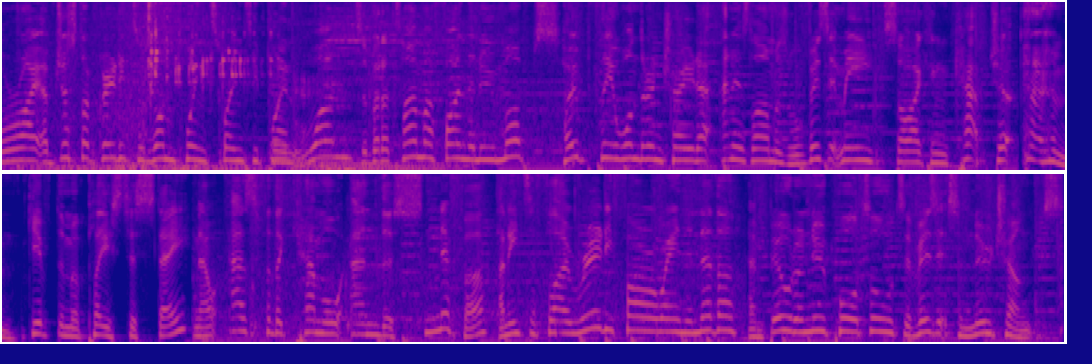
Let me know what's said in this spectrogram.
Alright, I've just upgraded to 1.20.1, so by the time I find the new mobs, hopefully a Wandering Trader and his llamas will visit me, so I can capture, give them a place to stay. Now, as for the Camel and the Sniffer, I need to fly really far away in the nether and build a new portal to visit some new chunks.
